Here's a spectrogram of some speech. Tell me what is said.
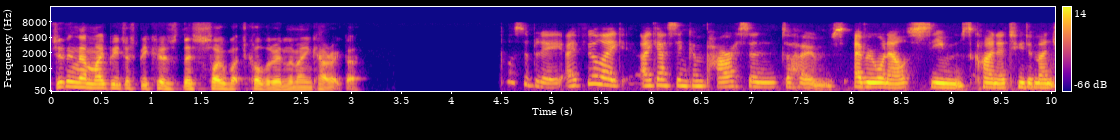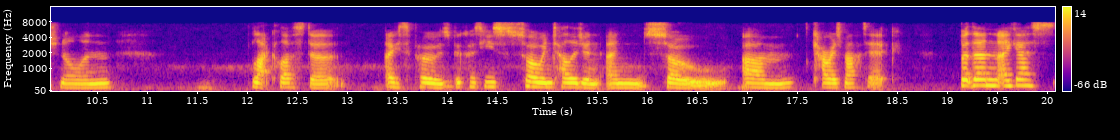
Do you think that might be just because there's so much colour in the main character? Possibly. I feel like, I guess, in comparison to Holmes, everyone else seems kind of two dimensional and lackluster, I suppose, because he's so intelligent and so um, charismatic. But then I guess,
